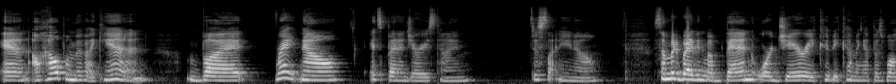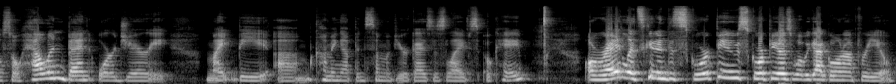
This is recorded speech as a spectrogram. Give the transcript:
And i'll help them if i can but right now it's ben and jerry's time. Just letting you know. Somebody by the name of Ben or Jerry could be coming up as well. So Helen, Ben, or Jerry might be um, coming up in some of your guys' lives, okay? All right, let's get into Scorpio. Scorpio is what we got going on for you?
